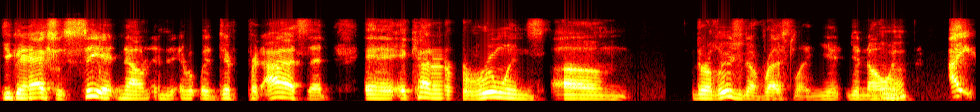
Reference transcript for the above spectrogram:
you can actually see it now in, in, with different eyes set, and it, it kind of ruins um, the illusion of wrestling. You, you know, and I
